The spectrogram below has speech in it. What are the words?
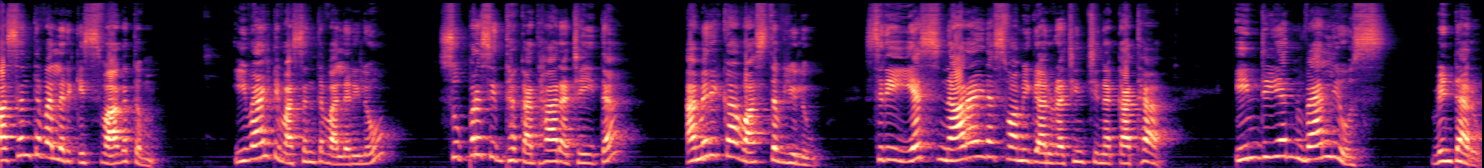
వసంతవల్లరికి స్వాగతం. ఇవాల్టి వసంతవల్లరిలో సుప్రసిద్ధ కథా రచయిత అమెరికా వాస్తవ్యులు శ్రీ ఎస్ నారాయణస్వామి గారు రచించిన కథ ఇండియన్ వాల్యూస్ వింటారు.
